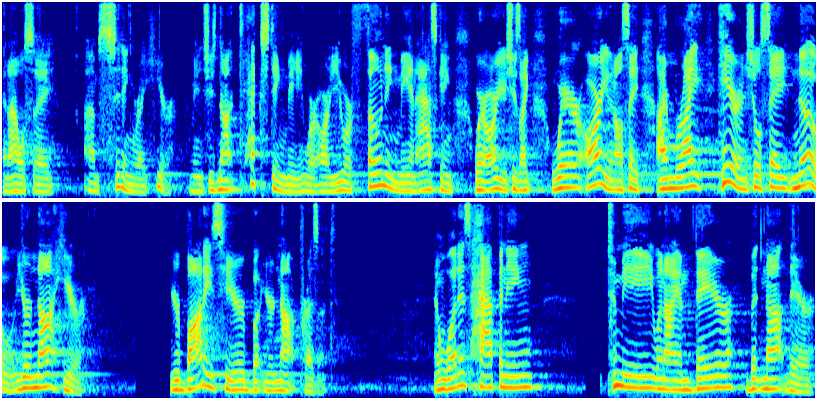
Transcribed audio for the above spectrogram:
And I will say, I'm sitting right here. I mean, she's not texting me, Where are you? or phoning me and asking, Where are you? She's like, Where are you? And I'll say, I'm right here. And she'll say, No, you're not here. Your body's here, but you're not present. And what is happening to me when I am there, but not there?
